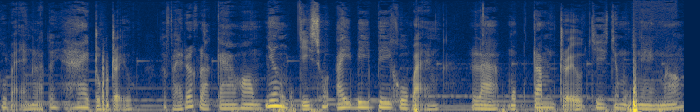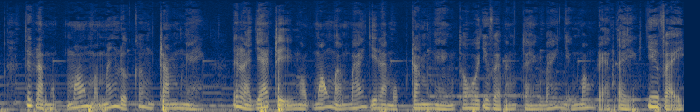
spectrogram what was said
của bạn là tới 20 triệu, có phải rất là cao không? Nhưng chỉ số ABP của bạn là 100 triệu chia cho 1.000 món, tức là một món mà bán được có 100 ngàn tức là giá trị một món bạn bán chỉ là 100 ngàn thôi như vậy bạn toàn bán những món rẻ tiền. Như vậy,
